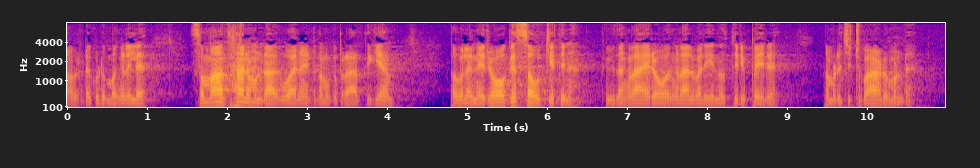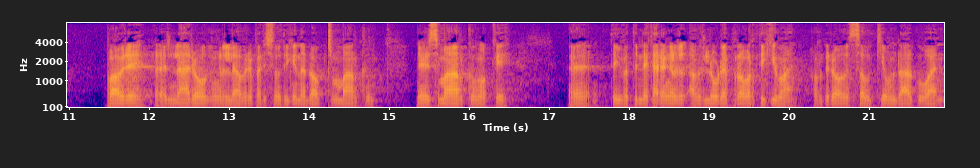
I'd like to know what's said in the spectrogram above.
അവരുടെ കുടുംബങ്ങളിൽ സമാധാനം ഉണ്ടാകുവാനായിട്ട് നമുക്ക് പ്രാർത്ഥിക്കാം. അതുപോലെ തന്നെ രോഗസൗഖ്യത്തിന് വിവിധങ്ങളായ രോഗങ്ങളാൽ വലയുന്ന ഒത്തിരി പേര് നമ്മുടെ ചുറ്റുപാടുമുണ്ട്. അപ്പോൾ അവരെ എല്ലാ രോഗങ്ങളിലും അവരെ പരിശോധിക്കുന്ന ഡോക്ടർമാർക്കും നേഴ്സുമാർക്കും ഒക്കെ ദൈവത്തിന്റെ കരങ്ങളിൽ അവരിലൂടെ പ്രവർത്തിക്കുവാൻ അവർക്ക് രോഗസൗഖ്യം ഉണ്ടാക്കുവാൻ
